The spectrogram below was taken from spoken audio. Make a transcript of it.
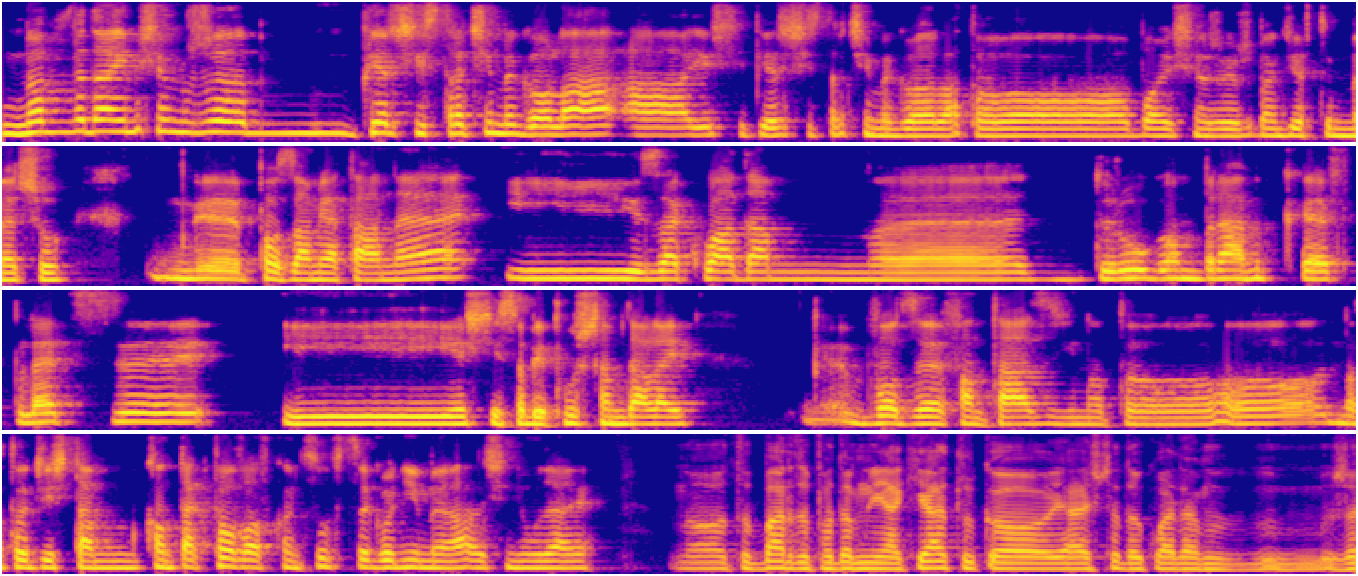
No, wydaje mi się, że pierwsi stracimy gola, a jeśli pierwsi stracimy gola, to boję się, że już będzie w tym meczu e, pozamiatane i zakładam e, drugą bramkę w plecy i jeśli sobie puszczam dalej e, wodze fantazji, no to, no to gdzieś tam kontaktowo w końcówce gonimy, ale się nie udaje. No to bardzo podobnie jak ja, tylko ja jeszcze dokładam, że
